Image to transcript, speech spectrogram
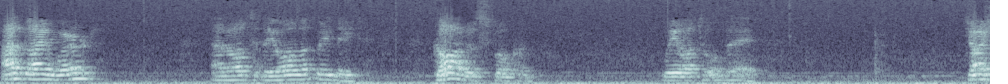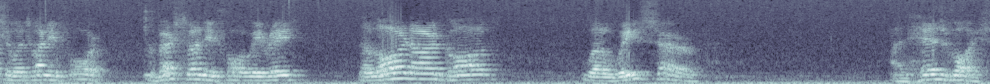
At thy word, that ought to be all that we need. God has spoken. We ought to obey. Joshua 24, verse 24, we read, The Lord our God will we serve, and his voice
